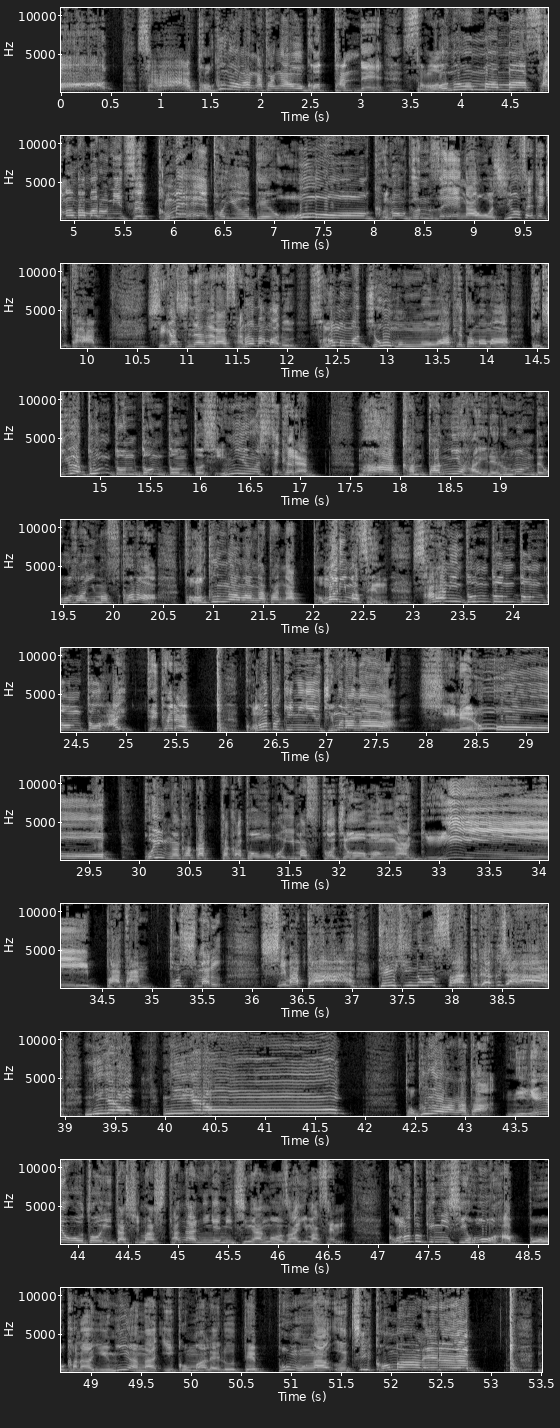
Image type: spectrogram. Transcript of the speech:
さあ、徳川方が怒ったんで、そのまま真田丸に突っ込めと言うて多くの軍勢が押し寄せてきた。しかしながら真田丸、そのまま城門を開けたまま、敵がどんどんどんどんと侵入してくる。まあ、簡単に入れるもんでございますから、徳川方が止まりません。さらにどんどんどんどんと入ってくる。この時に雪村が、閉めろ声がかかったかと思いますと、縄文がギーバタンと閉まる。閉まった敵の策略じゃ逃げろ逃げろ徳川方、逃げようといたしましたが逃げ道がございません。この時に四方八方から弓矢が射込まれる、鉄砲が撃ち込まれる。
